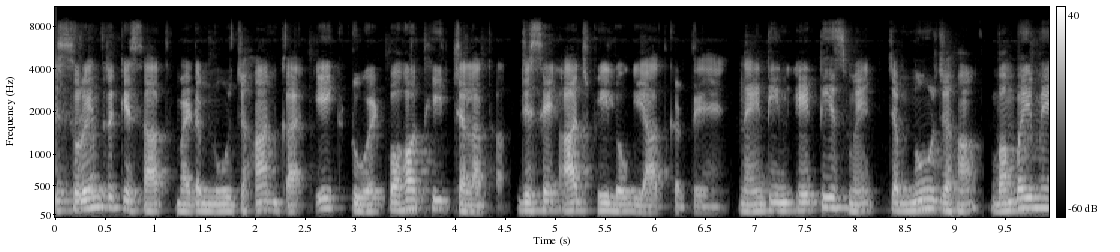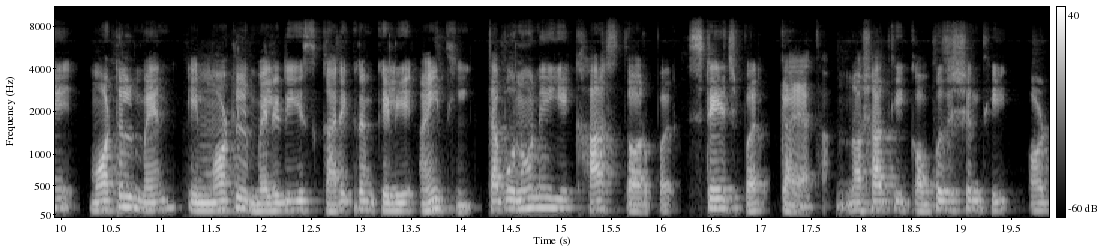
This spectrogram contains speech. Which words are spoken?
में सुरेंद्र के साथ मैडम नूरजहान का एक डुएट बहुत ही चला था जिसे आज भी लोग याद करते हैं। 1980s में जब नूरजहां बम्बई में मॉटल मैन इमोटल मेलोडीज कार्यक्रम के लिए आई थीं, तब उन्होंने ये खास तौर पर स्टेज पर गाया था। नौशाद की कॉम्पोजिशन थी और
